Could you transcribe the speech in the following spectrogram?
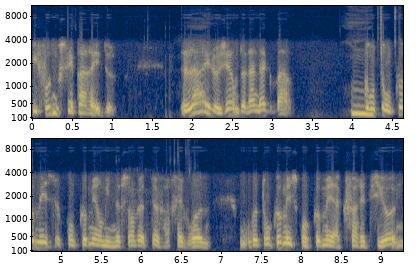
Il faut nous séparer d'eux. Là est le germe de la Nakba. Mm. Quand on commet ce qu'on commet en 1929 à Hebron, ou quand on commet ce qu'on commet à Kfar Etzion,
